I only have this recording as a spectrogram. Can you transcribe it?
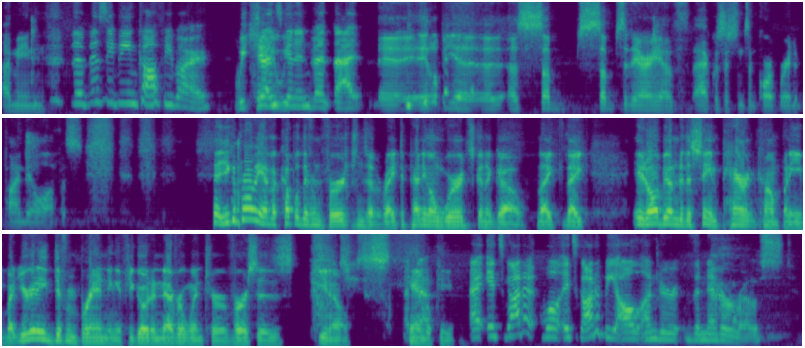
I mean, The busy bean coffee bar. We can't. Jen's We, gonna invent that. uh, it'll be a, a, a sub subsidiary of Acquisitions Incorporated Pinedale office. Yeah, you can probably have a couple different versions of it, right? Depending on where it's going to go. Like, like it'd all be under the same parent company, but you're going to need different branding if you go to Neverwinter versus, you know, Jesus. I know. Candlekeep. Uh, It's gotta. Well, it's gotta be all under the never roast.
